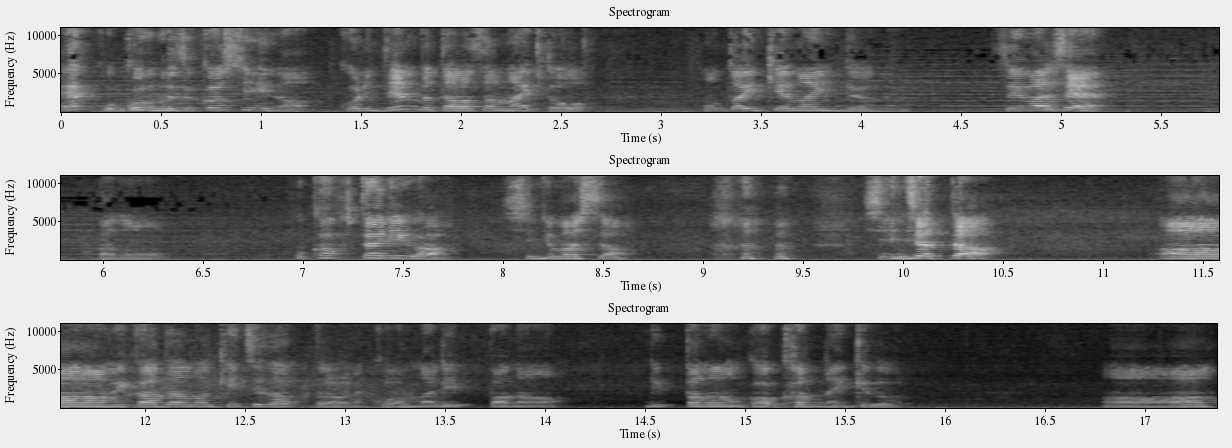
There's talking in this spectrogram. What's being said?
えここ難しいな。これ全部倒さないと本当はいけないんだよね。すいません。あの他二人が死にました。死んじゃった。あー味方の基地だったのにこんな立派な立派なのかわかんないけど。あ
